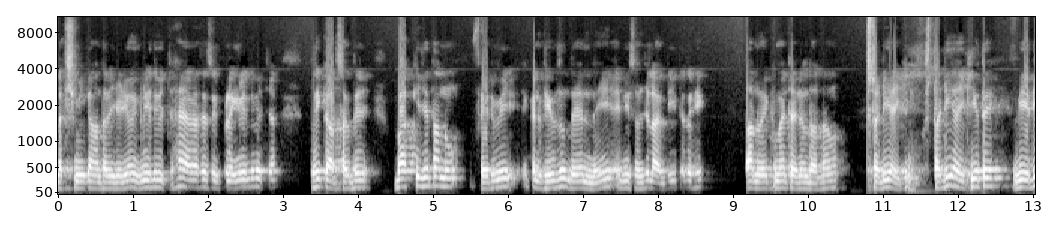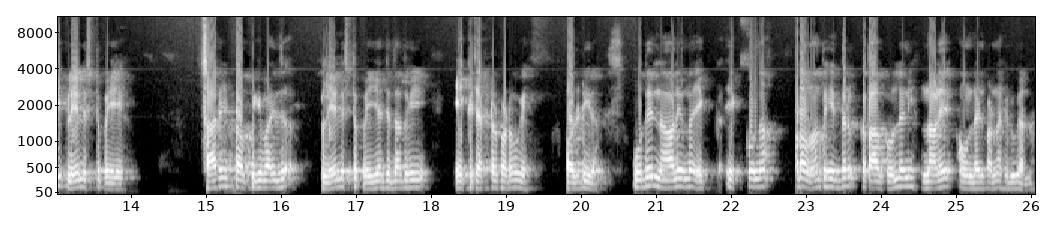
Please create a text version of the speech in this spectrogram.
ਲక్ష్ਮੀ ਕਾਂਤ ਵਾਲੀ ਜਿਹੜੀ ਉਹ ਇੰਗਲਿਸ਼ ਦੇ ਵਿੱਚ ਹੈ ਵੈਸੇ ਸਿੰਪਲ ਇੰਗਲਿਸ਼ ਦੇ ਵਿੱਚ ਤੁਸੀਂ ਕਰ ਸਕਦੇ ਬਾਕੀ ਜੇ ਤੁਹਾਨੂੰ ਫਿਰ ਵੀ ਕਨਫਿਊਜ਼ ਹੁੰਦੇ ਨਹੀਂ ਇੰਨੀ ਸਮਝ ਲੱਗਦੀ ਤੇ ਤੁਸੀਂ ਤੁਹਾਨੂੰ ਇੱਕ ਮੈਂ ਚੈਨਲ ਦੱਸਦਾ ਹਾਂ ਸਟੱਡੀ ਆਈਕਿਊ ਸਟੱਡੀ ਆਈਕਿਊ ਤੇ ਵੀ ਇਹਦੀ ਪਲੇਲਿਸਟ ਪਈ ਹੈ। ਸਾਰੇ ਟੌਪਿਕ ਵਾਈਜ਼ ਪਲੇਲਿਸਟ ਪਈ ਹੈ ਜਿੱਦਾਂ ਤੁਸੀਂ ਇੱਕ ਚੈਪਟਰ ਪੜੋਗੇ ਪੋਲਿਟੀ ਦਾ, ਉਹਦੇ ਨਾਲ ਹੀ ਉਹਨਾਂ ਇੱਕ ਇੱਕ ਉਹਨਾਂ ਪੜਾਉਣਾ ਤੁਸੀਂ ਇੱਧਰ ਕਿਤਾਬ ਖੋਲ ਲੈਣੀ, ਨਾਲੇ ਆਨਲਾਈਨ ਪੜ੍ਹਨਾ ਸ਼ੁਰੂ ਕਰਨਾ।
